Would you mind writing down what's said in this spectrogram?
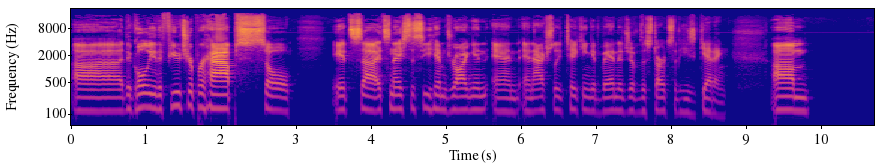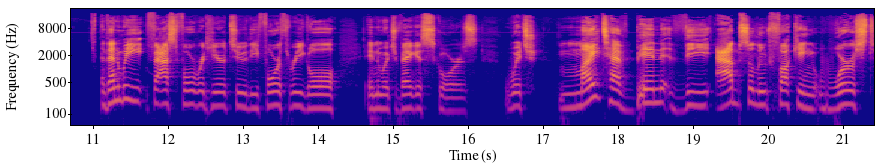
uh, the goalie of the future, perhaps. So it's uh, it's nice to see him drawing in and and actually taking advantage of the starts that he's getting. Um, and then we fast forward here to the 4 3 goal in which Vegas scores, which might have been the absolute fucking worst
